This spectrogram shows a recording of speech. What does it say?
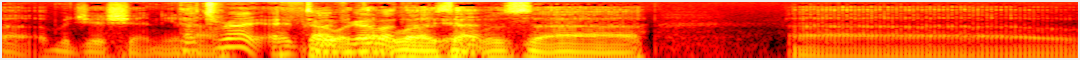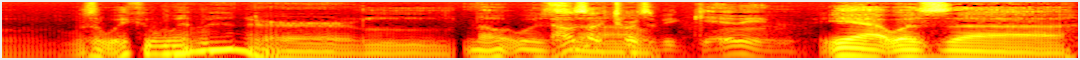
a magician. You That's know? right. I I forgot what about that that, was. yeah. That was. Uh, uh, was it Wicked Women or no? It was. That was like towards um, the beginning. yeah, it was. Uh,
